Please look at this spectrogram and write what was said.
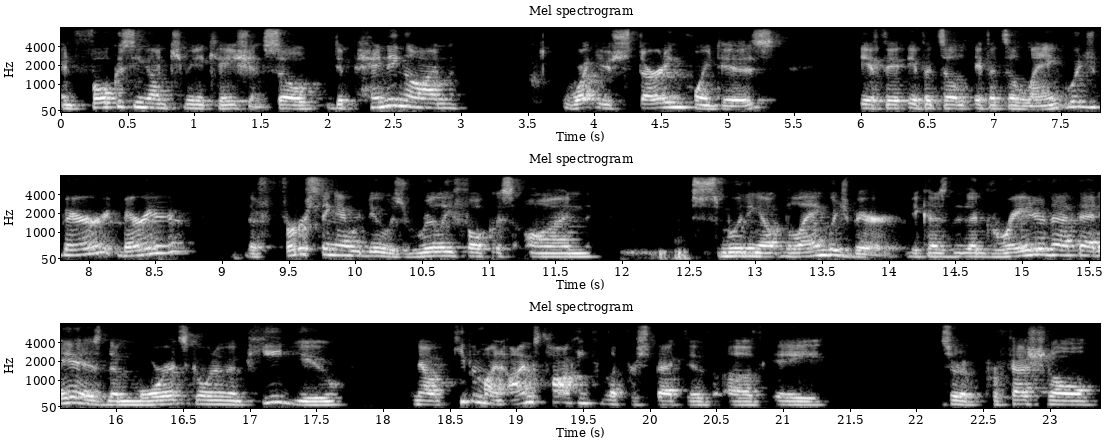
and focusing on communication so depending on what your starting point is if it, if it's a if it's a language barrier barrier the first thing i would do is really focus on smoothing out the language barrier because the greater that that is, the more it's going to impede you. Now, keep in mind, I'm talking from the perspective of a sort of professional,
